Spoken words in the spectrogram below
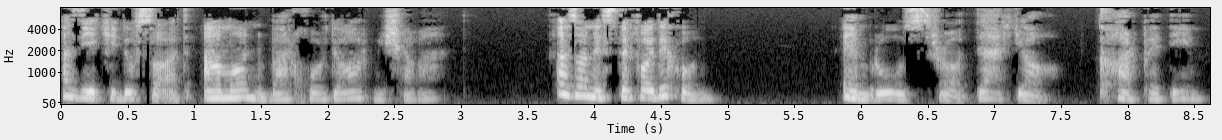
از یکی دو ساعت امان برخوردار می شوند. از آن استفاده کن. امروز را دریا کارپدیم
